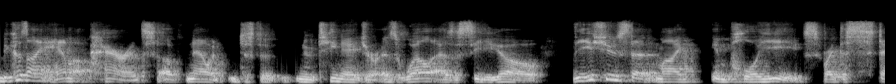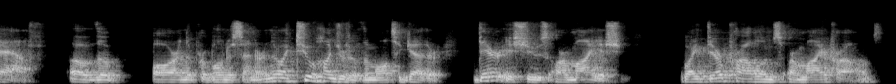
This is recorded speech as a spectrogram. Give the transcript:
because I am a parent of now just a new teenager as well as a CEO, the issues that my employees, right, the staff of the bar and the pro bono center, and there are like 200 of them all together, their issues are my issues, right? Their problems are my problems.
